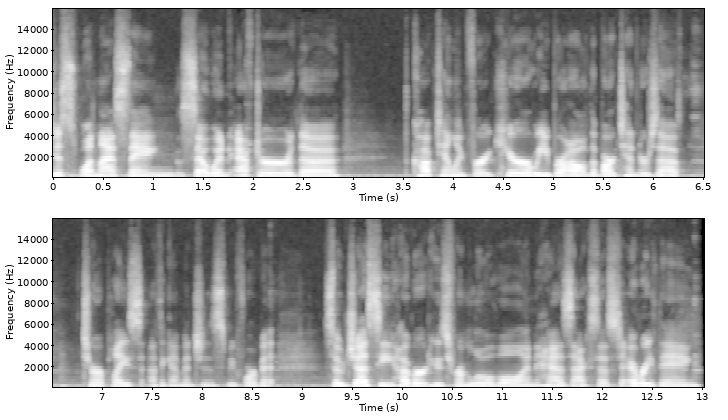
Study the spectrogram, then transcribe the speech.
just one last thing. So when after the cocktailing for a cure, we brought all the bartenders up to our place. I think I mentioned this before, but so Jesse Hubbard, who's from Louisville and has access to everything,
